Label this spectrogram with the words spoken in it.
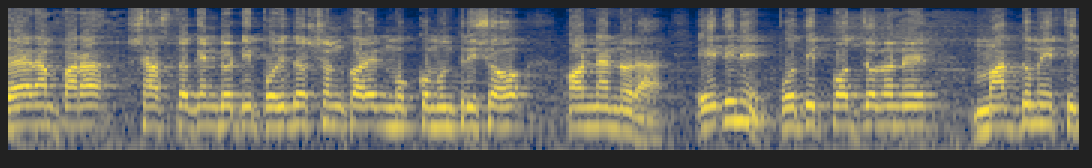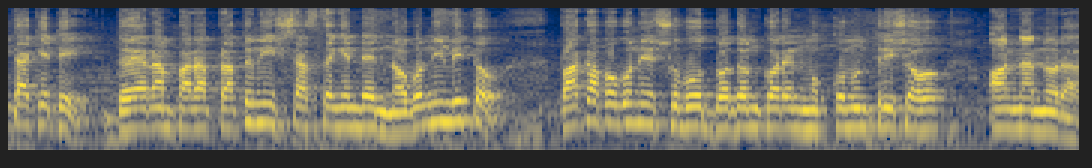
দয়ারামপাড়া স্বাস্থ্যকেন্দ্রটি পরিদর্শন করেন মুখ্যমন্ত্রী সহ অন্যান্যরা। এই দিনে প্রদীপ প্রজ্বলনের মাধ্যমে ফিতা কেটে দয়ারামপাড়া প্রাথমিক স্বাস্থ্যকেন্দ্রের নবনির্মিত পাকা ভবনের শুভ উদ্বোধন করেন মুখ্যমন্ত্রী সহ অন্যান্যরা।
